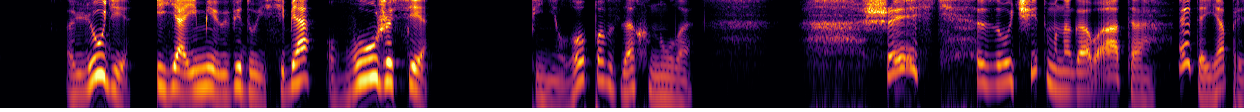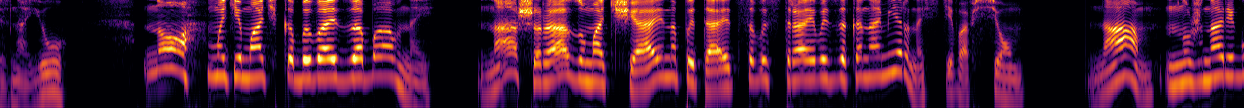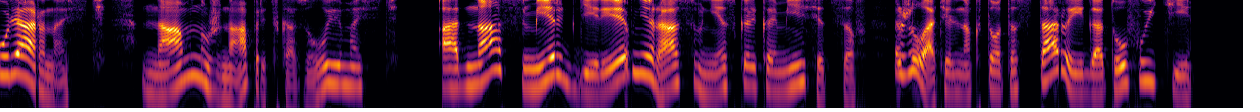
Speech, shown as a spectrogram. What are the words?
Люди, и я имею в виду и себя, в ужасе. Пенелопа вздохнула. Шесть звучит многовато, это я признаю. Но математика бывает забавной. Наш разум отчаянно пытается выстраивать закономерности во всем. Нам нужна регулярность, нам нужна предсказуемость. Одна смерть в деревне раз в несколько месяцев. Желательно кто-то старый и готов уйти.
